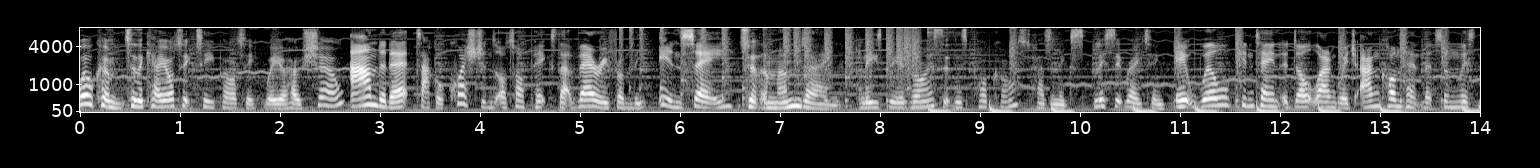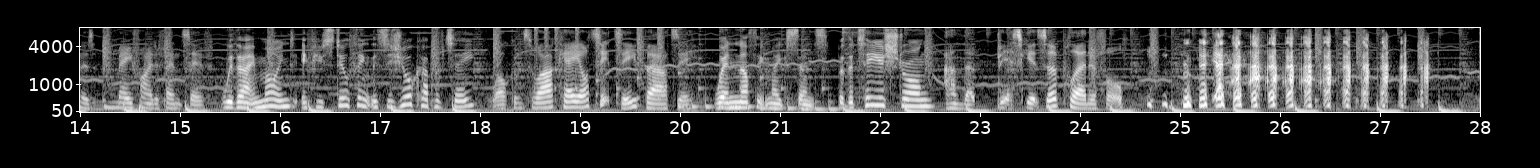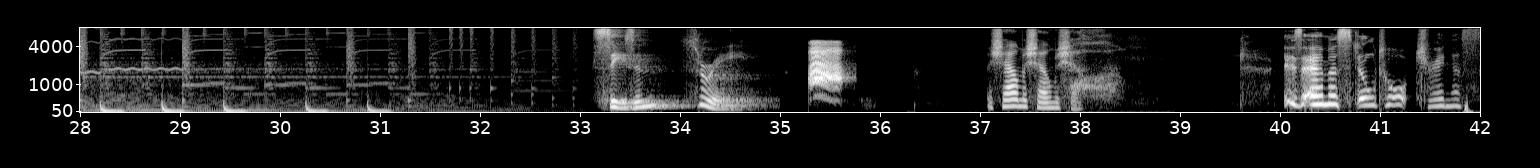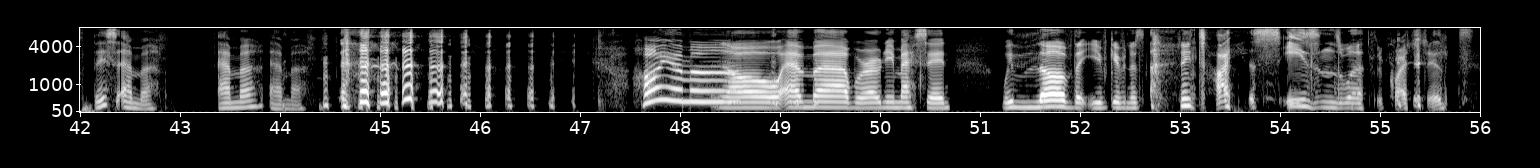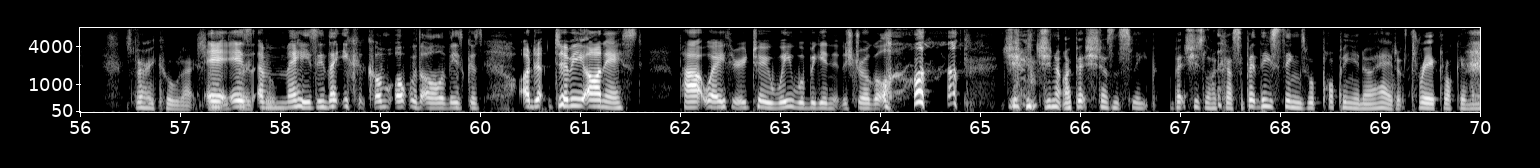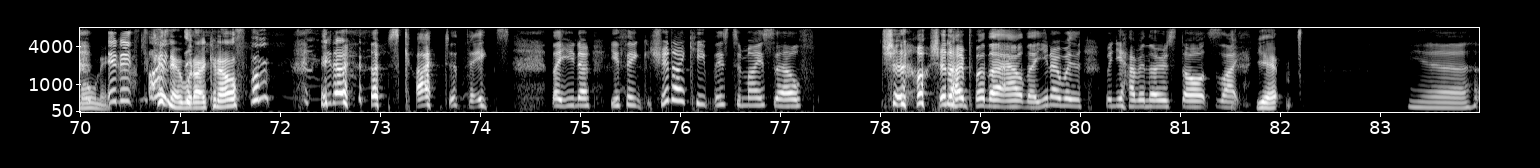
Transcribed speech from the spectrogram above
Welcome to the Chaotic Tea Party, where your host Chell and Annette tackle questions or topics that vary from the insane to the mundane. Please be advised that this podcast has an explicit rating. It will contain adult language and content that some listeners may find offensive. With that in mind, if you still think this is your cup of tea, welcome to our Chaotic Tea Party, where nothing makes sense, but the tea is strong and the biscuits are plentiful. Season 3. Michelle, Michelle, Michelle. Is Emma still torturing us? This Emma. Emma, Emma. Hi, Emma. No, Emma, we're only messing. We love that you've given us an entire season's worth of questions. it's very cool, actually. It is cool. amazing that you could come up with all of these because, uh, to be honest, part way through two, we were beginning to struggle. do, you, do, you know? I bet she doesn't sleep. I bet she's like us. I bet these things were popping in her head at three o'clock in the morning. I know what I can ask them. you know those kind of things that you know you think should I keep this to myself? Should should I put that out there? You know when when you're having those thoughts like yep. Yeah.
